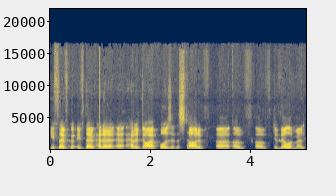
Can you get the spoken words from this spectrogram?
If they've got if they've had a, a had a diapause at the start of uh, of of development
